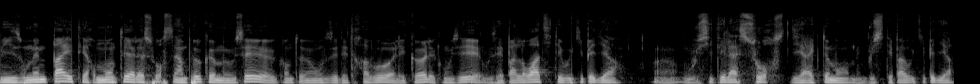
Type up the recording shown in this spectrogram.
Mais ils n'ont même pas été remontés à la source. C'est un peu comme, vous savez, quand on faisait des travaux à l'école et qu'on disait, vous n'avez pas le droit de citer Wikipédia. Euh, vous citez la source directement, mais vous ne citez pas Wikipédia.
